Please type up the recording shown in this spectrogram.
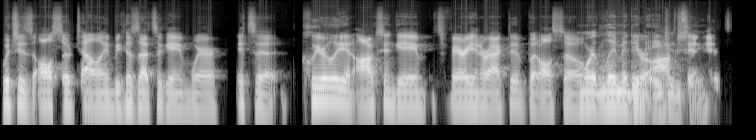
which is also telling because that's a game where it's a clearly an auction game. It's very interactive, but also more limited agency. Is,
